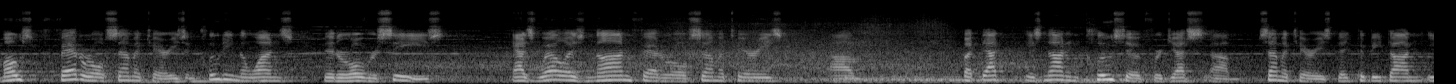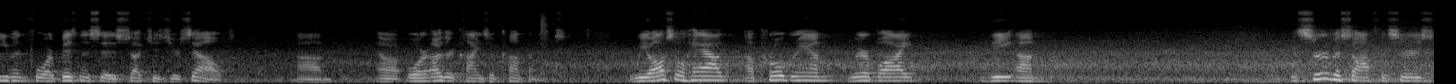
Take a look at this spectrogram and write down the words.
most federal cemeteries, including the ones that are overseas, as well as non-federal cemeteries um, but that is not inclusive for just um, cemeteries. That could be done even for businesses such as yourselves um, uh, or other kinds of companies. We also have a program whereby the, um, the service officers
